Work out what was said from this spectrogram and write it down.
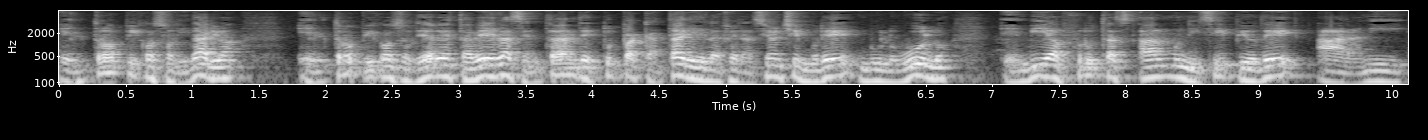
el Trópico Solidario. El Trópico Solidario, esta vez la central de Tupacatari de la Federación Chimuré Bulubulo, envía frutas al municipio de Araní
